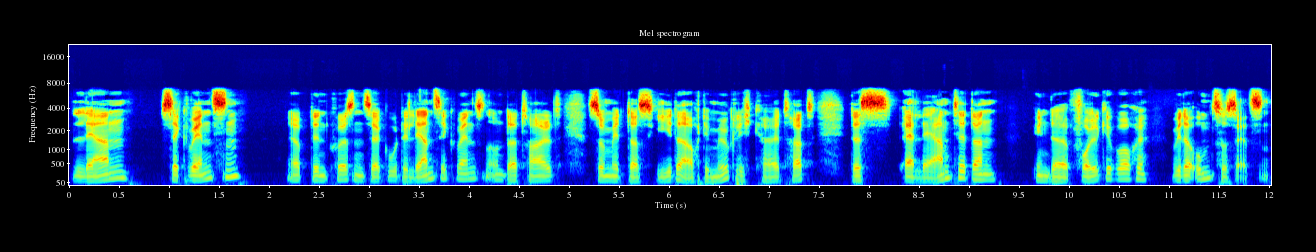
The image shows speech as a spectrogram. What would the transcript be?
Lernsequenzen. Ihr habt den Kursen sehr gute Lernsequenzen unterteilt, somit dass jeder auch die Möglichkeit hat, das Erlernte dann in der Folgewoche wieder umzusetzen.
